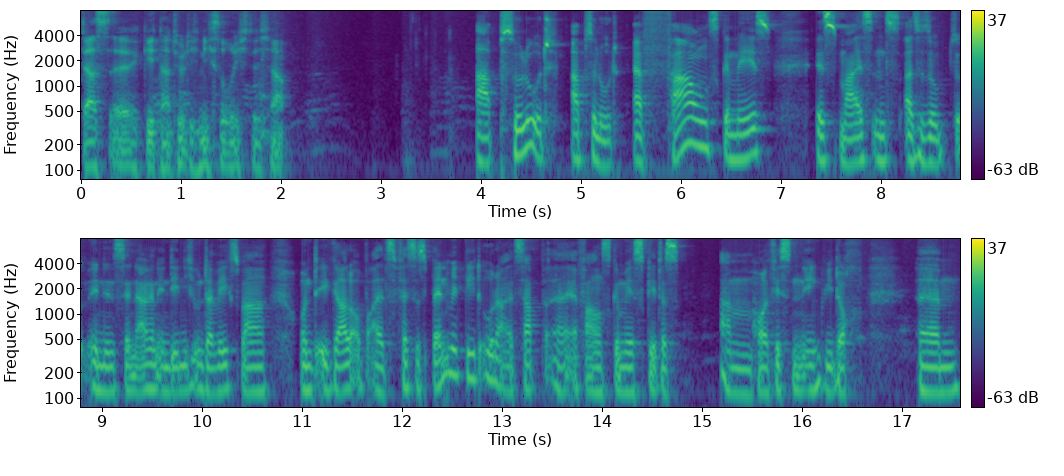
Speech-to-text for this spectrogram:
das äh, geht natürlich nicht so richtig, ja. Absolut, absolut. Erfahrungsgemäß ist meistens, also so, in den Szenarien, in denen ich unterwegs war, und egal ob als festes Bandmitglied oder als Sub, äh, erfahrungsgemäß geht es am häufigsten irgendwie doch ähm,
